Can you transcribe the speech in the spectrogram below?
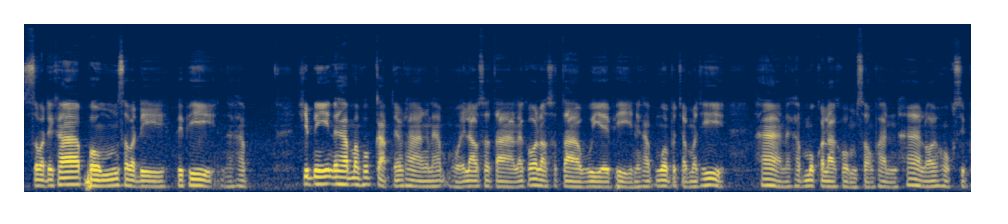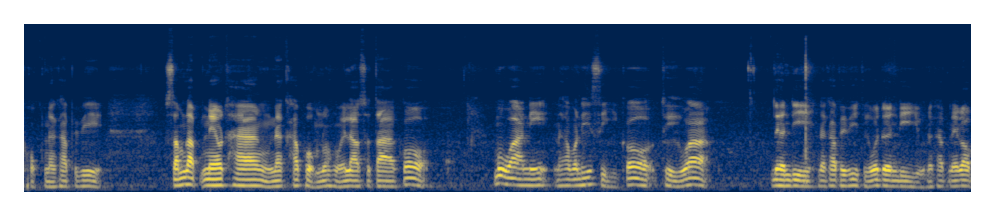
สวัสดีครับผมสวัสดีพี่ๆนะครับคลิปนี้นะครับมาพบกับแนวทางนะครับหวยเราสตาร์แล้วก็เราสตาร์ VIP นะครับงวดประจำวันที่ 5 นะครับ มกราคม 2566 นะครับพี่ๆสำหรับแนวทางนะครับผมหวยเราสตาร์ก็เมื่อวานนี้นะครับวันที่ 4 ก็ถือว่าเดินดีนะครับพี่ๆถือว่าเดินดีอยู่นะครับในรอบ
